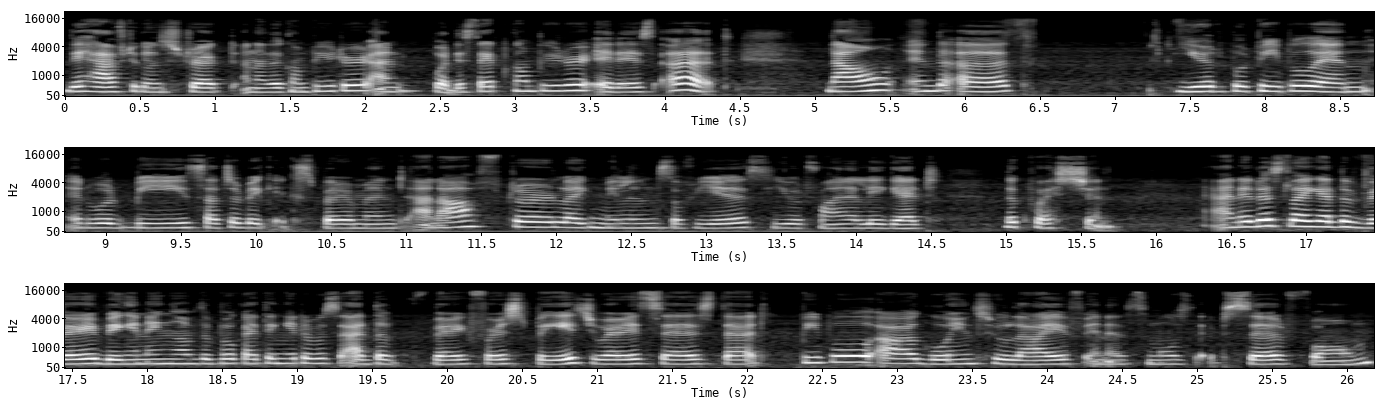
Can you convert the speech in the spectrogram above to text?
they have to construct another computer and what is that computer? It is earth. Now in the earth you would put people in it would be such a big experiment and after like millions of years you would finally get the question. And it is like at the very beginning of the book i think it was at the very first page where it says that people are going through life in its most absurd form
